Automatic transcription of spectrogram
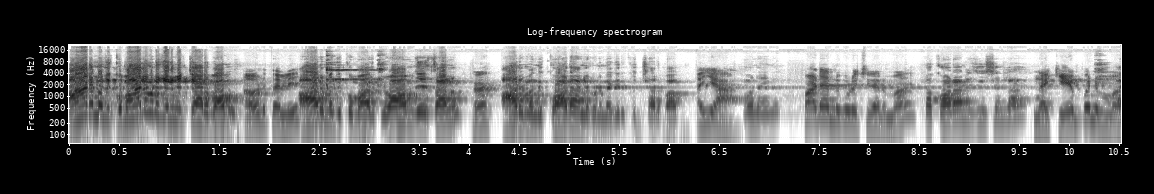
ఆరు మంది కుమారులు కూడా జన్మించారు బాబు. అవును తల్లి. ఆరు మంది కుమారులకు వివాహం చేశాను? ఆరు మంది కోడాన్లు కూడా దగ్గరికి వచ్చారు బాబు. అయ్యా. నాయన. పాడాన్ని కూడా వచ్చినారమ్మా. నా కోడాన్ని చూసిందా? నాకేం పని అమ్మా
